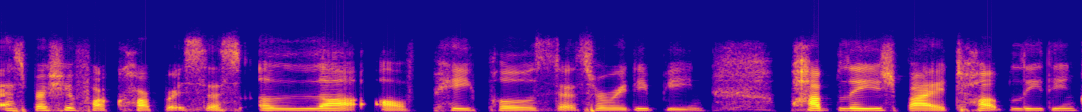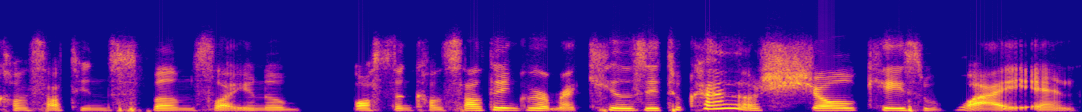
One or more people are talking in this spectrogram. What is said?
especially for corporates, there's a lot of papers that's already been published by top leading consulting firms like, you know, Boston Consulting Group, McKinsey, to kind of showcase why and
